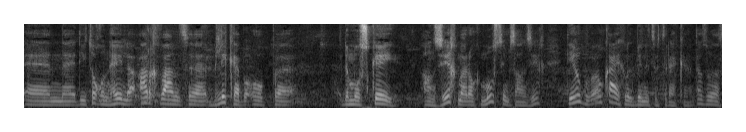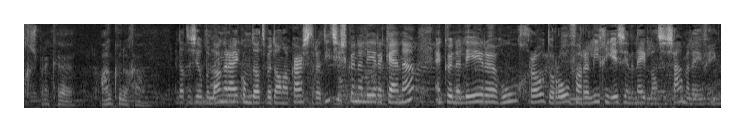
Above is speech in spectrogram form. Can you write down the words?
en eh, die toch een hele argwanende blik hebben op uh, de moskee aan zich, maar ook moslims aan zich, die hopen we ook eigenlijk binnen te trekken. Dat we dat gesprek uh, aan kunnen gaan. En dat is heel belangrijk omdat we dan elkaars tradities kunnen leren kennen en kunnen leren hoe groot de rol van religie is in de Nederlandse samenleving.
